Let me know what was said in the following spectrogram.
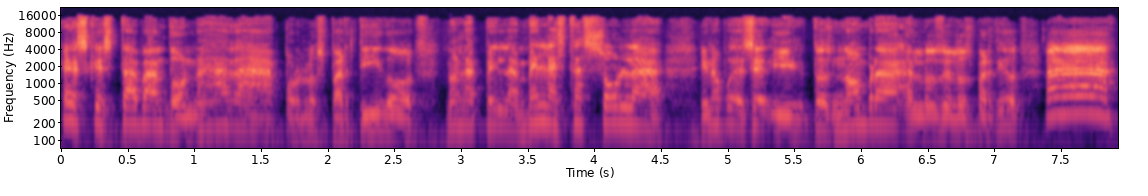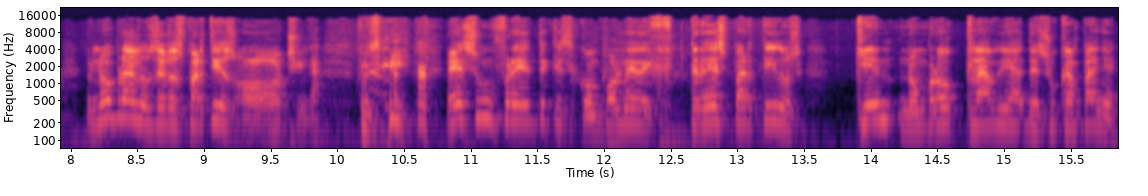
es que está abandonada por los partidos, no la pelan, vela, está sola y no puede ser. Y entonces nombra a los de los partidos. ¡Ah! Nombra a los de los partidos. ¡Oh, chinga! Pues sí, es un frente que se compone de tres partidos. ¿Quién nombró Claudia de su campaña?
